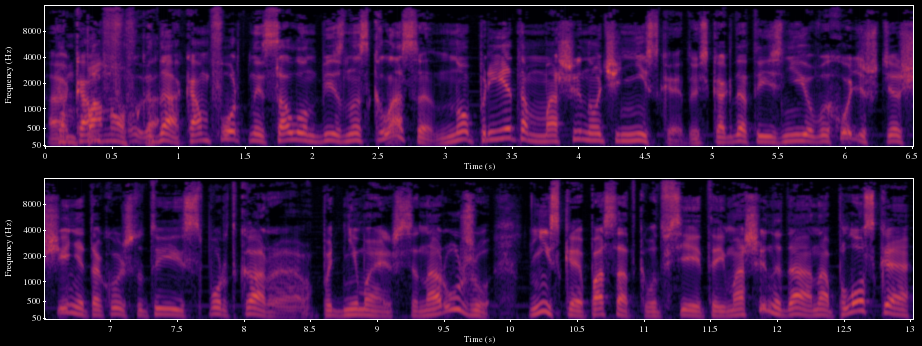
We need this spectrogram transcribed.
Комф- Компоновка. да, комфортный салон бизнес-класса, но при этом машина очень низкая. То есть, когда ты из нее выходишь, у тебя ощущение такое, что ты из спорткара поднимаешься наружу. Низкая посадка вот всей этой машины, да, она плоская,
